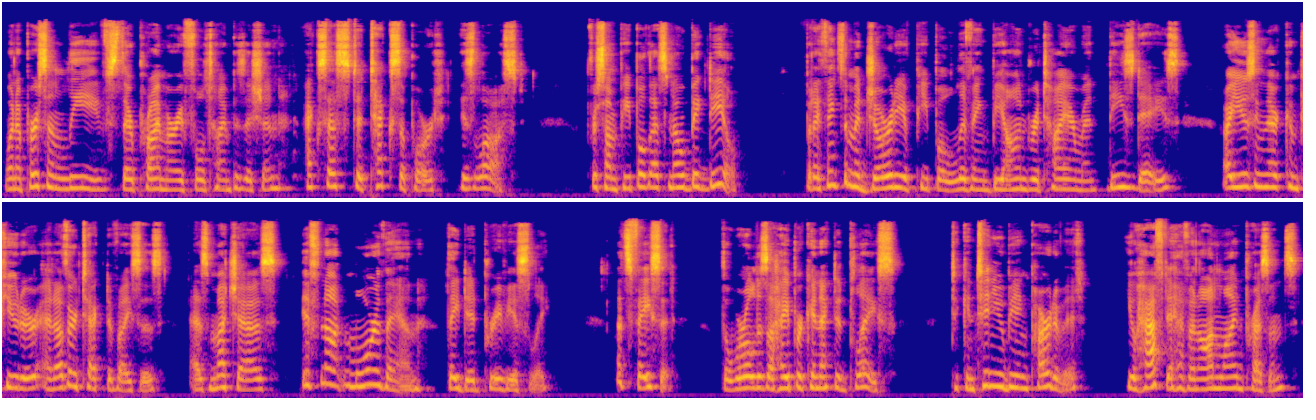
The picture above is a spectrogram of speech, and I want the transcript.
when a person leaves their primary full time position, access to tech support is lost. For some people, that's no big deal. But I think the majority of people living beyond retirement these days are using their computer and other tech devices as much as, if not more than, they did previously. Let's face it, the world is a hyper connected place. To continue being part of it, you have to have an online presence,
